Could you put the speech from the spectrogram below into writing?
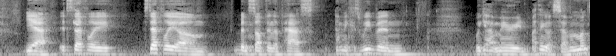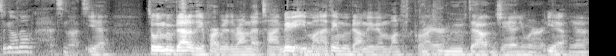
yeah, it's definitely it's definitely um, been something the past. I mean, because we've been we got married. I think it was seven months ago now. That's nuts. Yeah. So we moved out of the apartment around that time, maybe eight months. I think I moved out maybe a month prior. you moved out in January. Yeah. Yeah.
